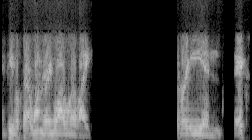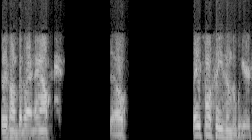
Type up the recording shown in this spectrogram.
and people start wondering why we're like three and six or something right now. So baseball season's weird,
